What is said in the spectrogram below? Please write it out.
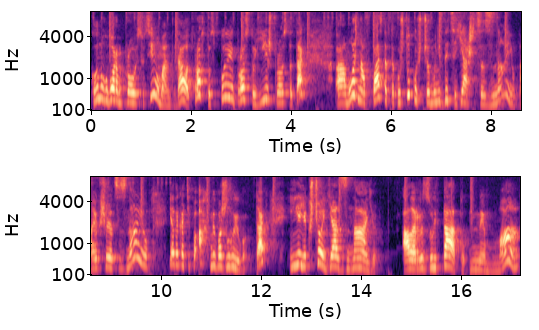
коли ми говоримо про ось ці моменти, да, от просто спи, просто їж, просто так. А можна впасти в таку штуку, що мені здається, я ж це знаю. А якщо я це знаю, я така, типу, ах, неважливо. так? І якщо я знаю, але результату нема,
